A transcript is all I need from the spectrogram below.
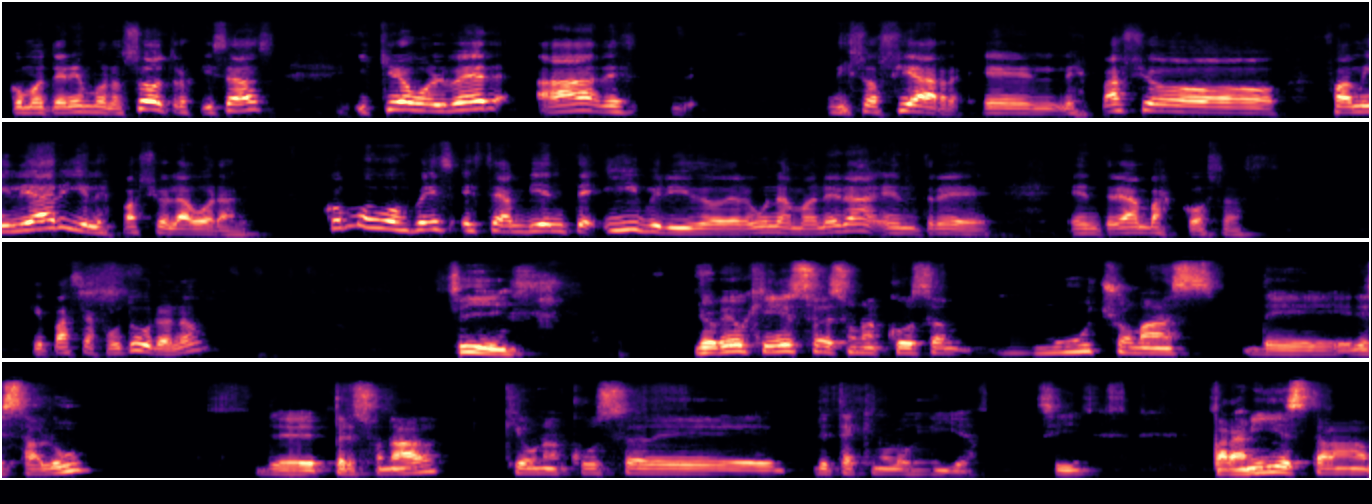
como tenemos nosotros quizás y quiero volver a disociar el espacio familiar y el espacio laboral. ¿Cómo vos ves este ambiente híbrido de alguna manera entre, entre ambas cosas? Que pase a futuro, ¿no? Sí, yo veo que eso es una cosa mucho más de, de salud, de personal, que una cosa de, de, tecnología. ¿sí? Para mí está,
